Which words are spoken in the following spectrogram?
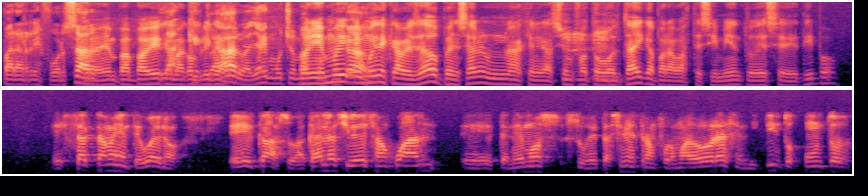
para reforzar. en Pampa Vieja es más complicado. claro, allá es mucho más es muy, es muy descabellado pensar en una generación fotovoltaica para abastecimiento de ese tipo. Exactamente, bueno, es el caso. Acá en la ciudad de San Juan eh, tenemos sus estaciones transformadoras en distintos puntos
